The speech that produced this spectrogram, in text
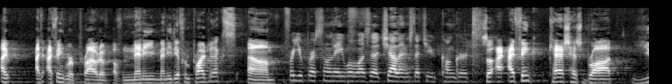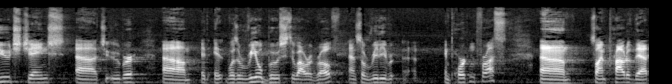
I, I, I, think we're proud of, of many, many different projects. Um, For you personally, what was a challenge that you conquered? So I, I think Cash has brought huge change uh, to Uber. Um, it, it, was a real boost to our growth, and so really uh, important for us. Um, so I'm proud of that.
